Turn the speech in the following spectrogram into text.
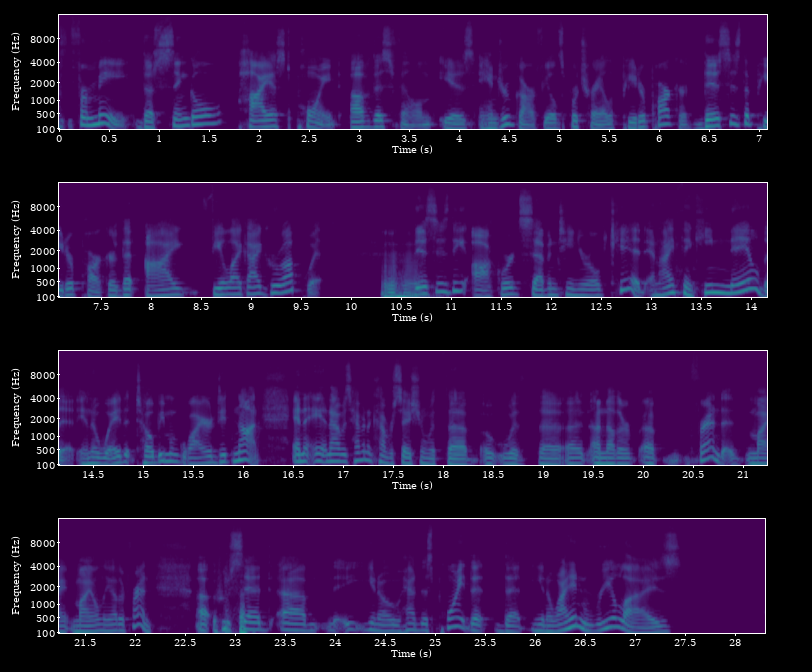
for me the single highest point of this film is Andrew Garfield's portrayal of Peter Parker. This is the Peter Parker that I feel like I grew up with. Mhm. This is the awkward 17 year old kid. And I think he nailed it in a way that Tobey Maguire did not. And, and I was having a conversation with, uh, with, uh, another, uh, friend, uh, my, my only other friend, uh, who said, um, you know, had this point that, that, you know, I didn't realize,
